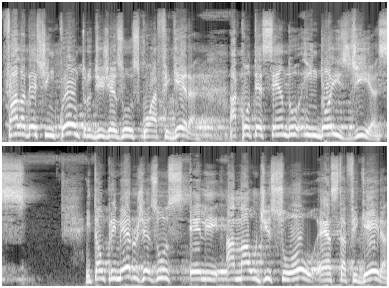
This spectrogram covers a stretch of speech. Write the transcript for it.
fala deste encontro de Jesus com a figueira acontecendo em dois dias. Então, primeiro Jesus, ele amaldiçoou esta figueira,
